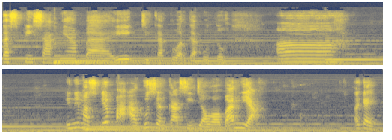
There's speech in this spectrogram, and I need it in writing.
tes pisahnya baik jika keluarga utuh. Eh, ini maksudnya Pak Agus yang kasih jawaban ya. Oke,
